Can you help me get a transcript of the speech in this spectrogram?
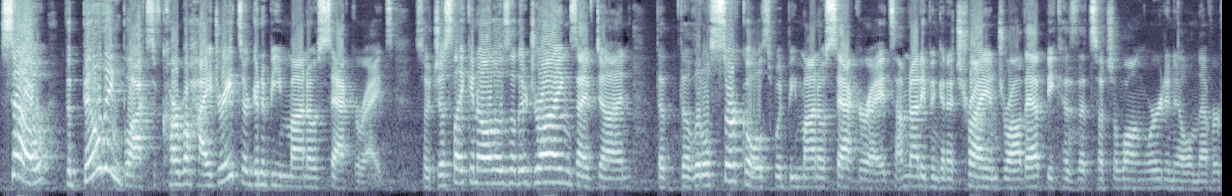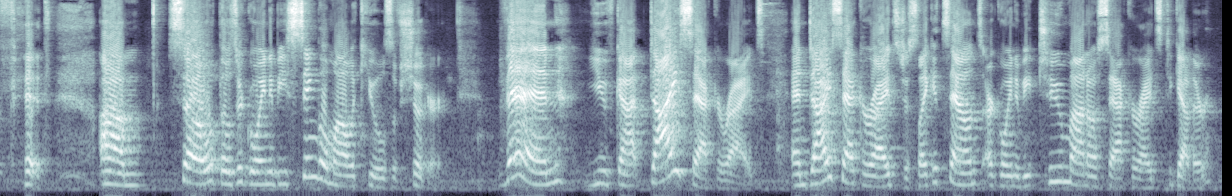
So the building blocks of carbohydrates are going to be monosaccharides. So just like in all those other drawings I've done, the, the little circles would be monosaccharides. I'm not even going to try and draw that because that's such a long word and it'll never fit. Um, so those are going to be single molecules of sugar. Then you've got disaccharides. And disaccharides, just like it sounds, are going to be two monosaccharides together.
